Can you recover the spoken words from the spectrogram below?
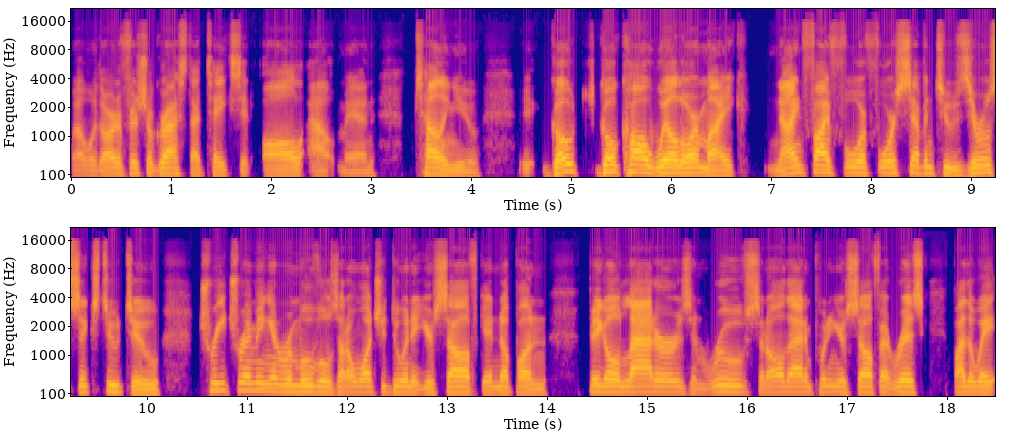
Well, with artificial grass, that takes it all out, man. I'm telling you, eh, go go call Will or Mike 954-472-0622. Tree trimming and removals. I don't want you doing it yourself, getting up on big old ladders and roofs and all that and putting yourself at risk. By the way,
